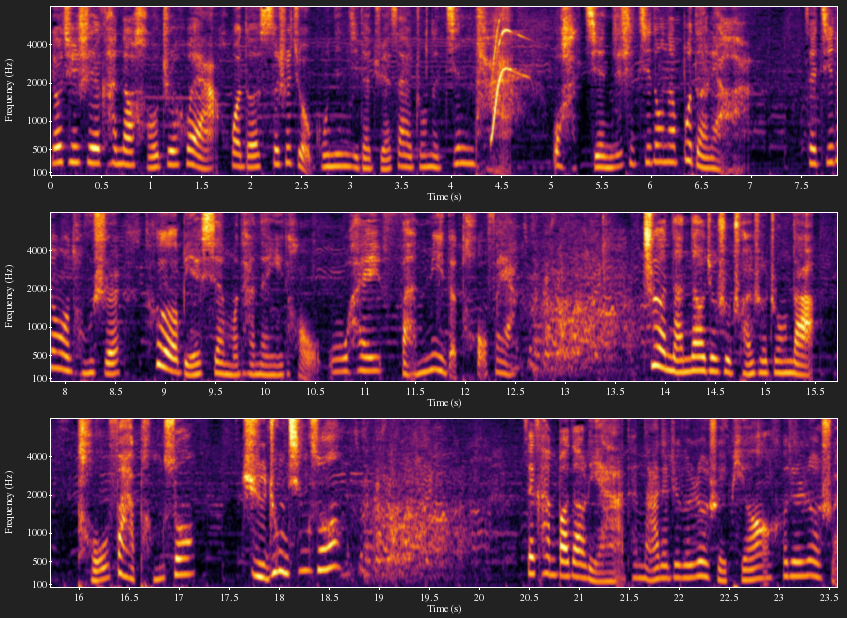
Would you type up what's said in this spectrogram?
尤其是看到侯智慧啊获得四十九公斤级的决赛中的金牌，哇，简直是激动的不得了啊！在激动的同时，特别羡慕他那一头乌黑繁密的头发呀。这难道就是传说中的头发蓬松、举重轻松？再看报道里啊，他拿着这个热水瓶，喝着热水，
